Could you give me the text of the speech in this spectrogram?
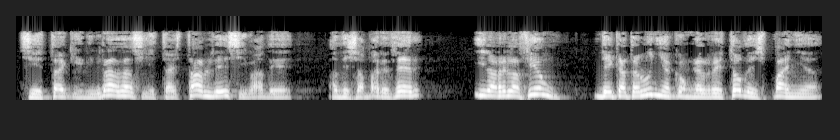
si está equilibrada, si está estable, si va a desaparecer. Y la relación de Cataluña con el resto de España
